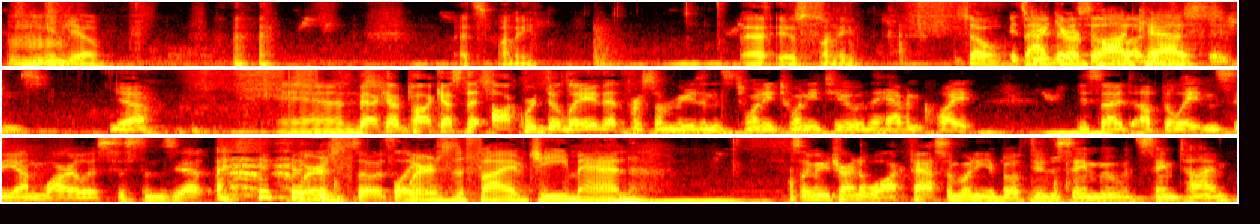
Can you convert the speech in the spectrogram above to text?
What can you hmm. do? That's funny. That is funny. So It's weird that we backyard still have bug podcast infestations. Yeah. And Backyard podcast, that awkward delay that for some reason it's 2022 and they haven't quite decided to up the latency on wireless systems yet. where's so it's like where's the five G man? it's like when you're trying to walk past somebody and you both do the same move at the same time.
